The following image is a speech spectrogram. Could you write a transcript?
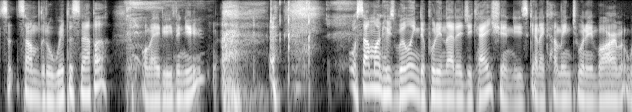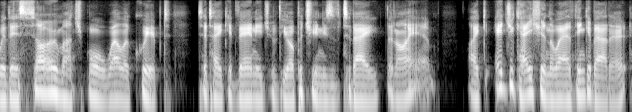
some little whippersnapper, or maybe even you, or someone who's willing to put in that education is going to come into an environment where they're so much more well equipped to take advantage of the opportunities of today than I am. Like education, the way I think about it,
